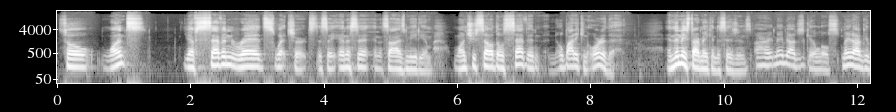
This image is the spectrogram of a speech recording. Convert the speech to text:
So once you have seven red sweatshirts that say innocent in a size medium, once you sell those seven, nobody can order that. And then they start making decisions. All right, maybe I'll just get a little, maybe I'll get,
